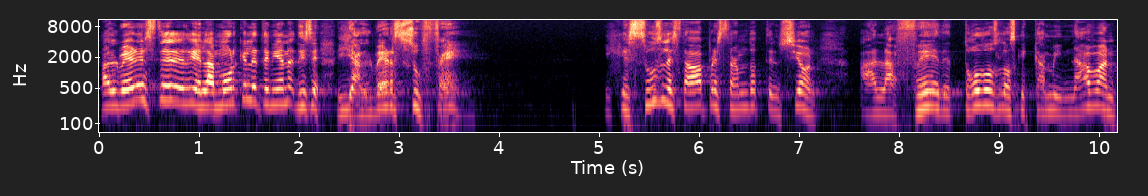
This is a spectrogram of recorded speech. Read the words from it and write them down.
al ver este el amor que le tenían, dice, y al ver su fe. Y Jesús le estaba prestando atención a la fe de todos los que caminaban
